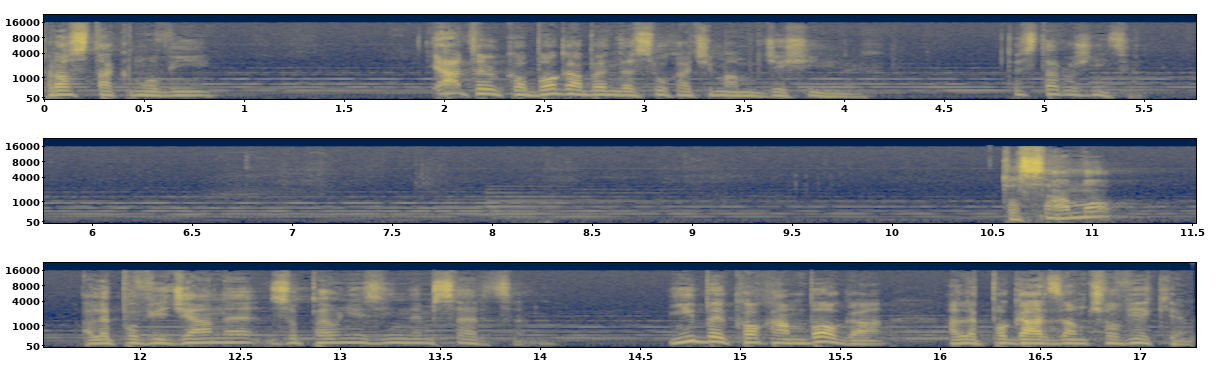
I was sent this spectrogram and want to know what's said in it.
Prostak mówi: Ja tylko Boga będę słuchać i mam gdzieś innych. To jest ta różnica. To samo, ale powiedziane zupełnie z innym sercem. Niby kocham Boga, ale pogardzam człowiekiem.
